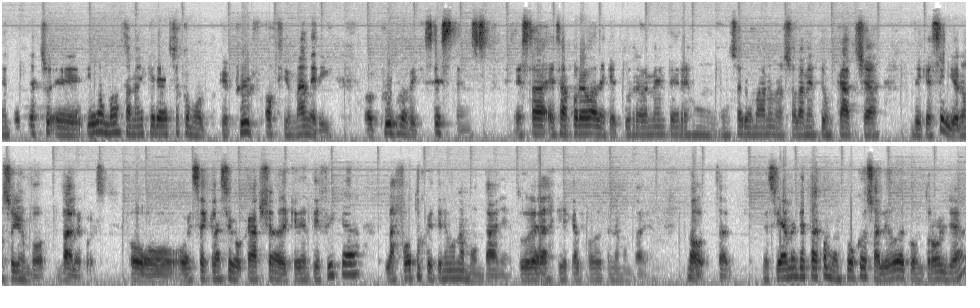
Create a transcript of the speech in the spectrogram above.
Entonces, eh, Elon Musk también quería eso como que proof of humanity o proof of existence. Esa, esa prueba de que tú realmente eres un, un ser humano, no solamente un captcha de que sí, yo no soy un bot, dale pues. O, o ese clásico captcha de que identifica las fotos que tienen una montaña. Tú le das clic al foto que tiene montaña. No, o sea, sencillamente está como un poco salido de control ya.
